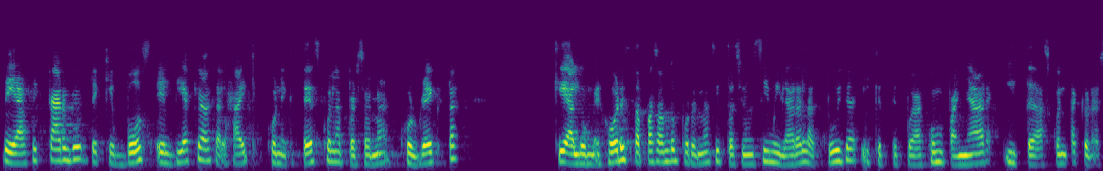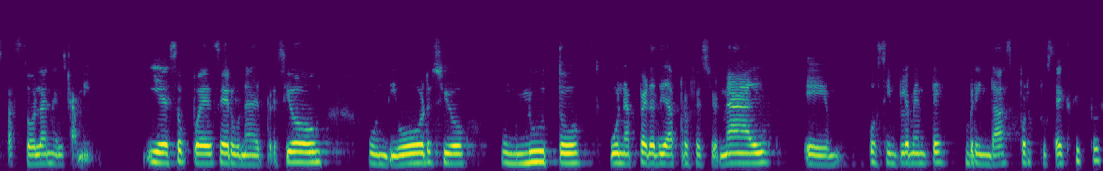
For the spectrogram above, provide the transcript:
se hace cargo de que vos el día que vas al hike conectes con la persona correcta que a lo mejor está pasando por una situación similar a la tuya y que te pueda acompañar y te das cuenta que no estás sola en el camino. Y eso puede ser una depresión, un divorcio, un luto, una pérdida profesional eh, o simplemente brindas por tus éxitos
